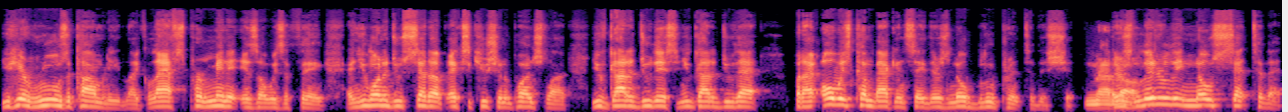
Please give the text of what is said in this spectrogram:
you hear rules of comedy, like laughs per minute is always a thing, and you want to do setup, execution, and punchline. You've got to do this and you've got to do that. But I always come back and say, there's no blueprint to this shit. Not There's all. literally no set to that.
